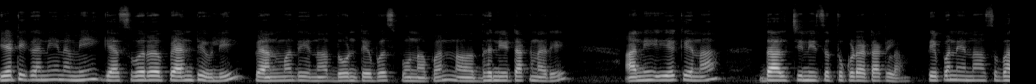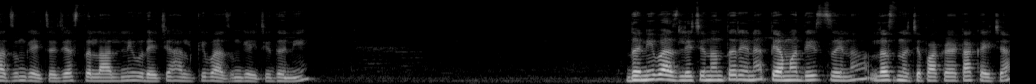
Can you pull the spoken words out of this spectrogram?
या ठिकाणी ना मी गॅसवर पॅन ठेवली. पॅनमध्ये ना दोन टेबलस्पून आपण धनी धने टाकणार. आहे आणि एक आहे ना दालचिनीचा तुकडा टाकला. ते पण आहे ना असं भाजून घ्यायचं. जास्त लाल नाही द्यायची हलकी भाजून घ्यायची धनी. धनी भाजल्याच्या नंतर आहे ना त्यामध्येच आहे ना लसणाच्या पाकळ्या टाकायच्या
